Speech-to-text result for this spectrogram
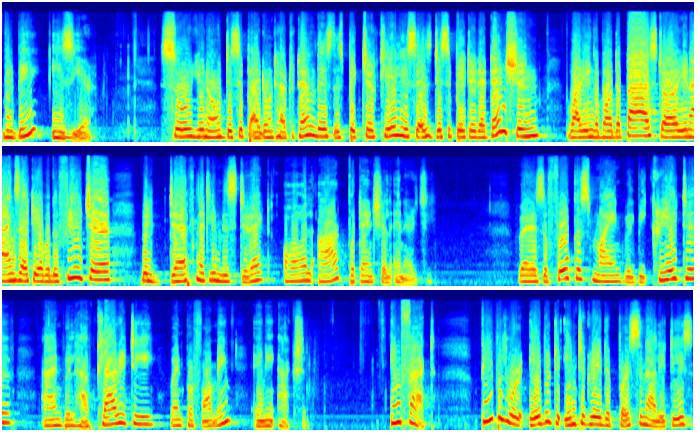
will be easier. So, you know, I don't have to tell this, this picture clearly says dissipated attention, worrying about the past or, you know, anxiety about the future will definitely misdirect all our potential energy whereas a focused mind will be creative and will have clarity when performing any action. In fact, people who are able to integrate their personalities,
